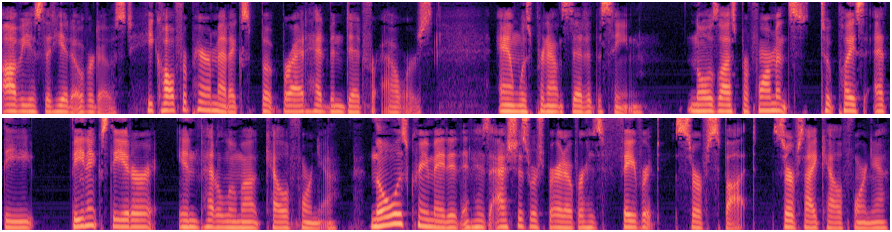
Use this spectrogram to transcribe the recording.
obvious that he had overdosed. He called for paramedics, but Brad had been dead for hours and was pronounced dead at the scene. Nowell's last performance took place at the Phoenix Theater in Petaluma, California. Nowell was cremated and his ashes were spread over his favorite surf spot, Surfside, California,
